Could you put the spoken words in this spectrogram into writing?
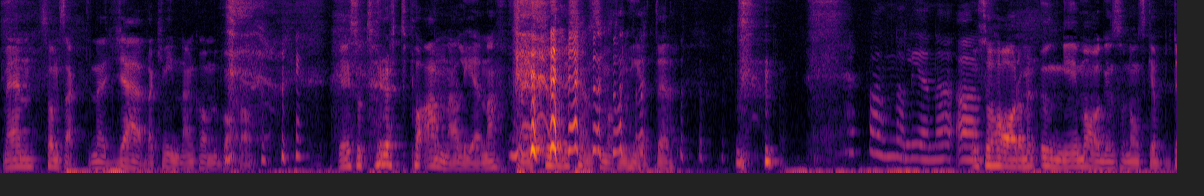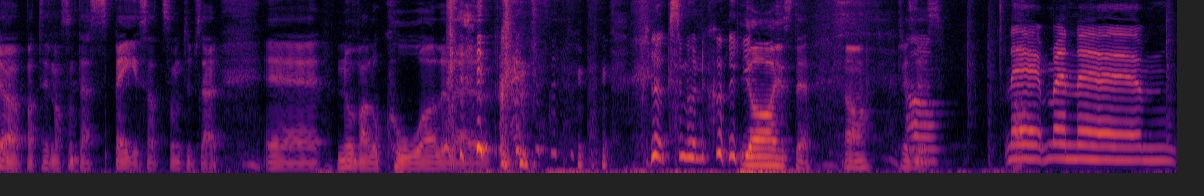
Men som sagt, den där jävla kvinnan kommer bakom. Jag är så trött på Anna-Lena. Det är så det känns som att hon heter. Anna-Lena, ja. Och så har de en unge i magen som de ska döpa till något sånt där space. Att som typ såhär eh, Novalokol eller... Flux ja just det. Ja precis. Ja. Nej men ehm,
